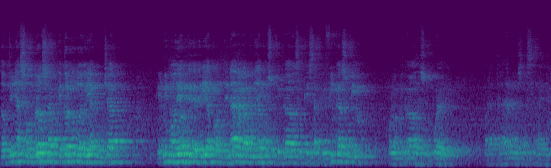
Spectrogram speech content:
doctrina asombrosa que todo el mundo debería escuchar, que el mismo Dios que debería condenar a la humanidad por sus pecados y que sacrifica a su Hijo por los pecados de su pueblo, para traerlos hacia Él.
